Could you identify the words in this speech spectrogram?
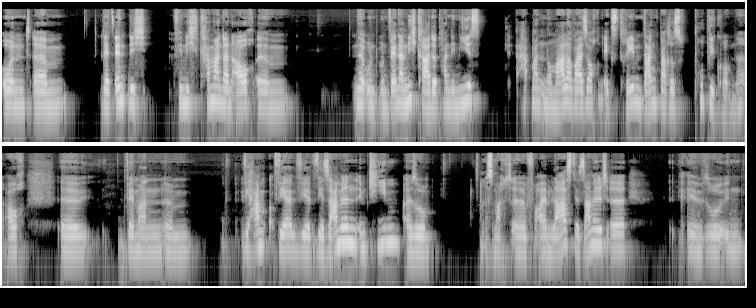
Und ähm, letztendlich finde ich, kann man dann auch ähm, ne, und und wenn dann nicht gerade Pandemie ist, hat man normalerweise auch ein extrem dankbares Publikum. Ne? Auch äh, wenn man, ähm, wir haben, wir, wir, wir sammeln im Team, also das macht äh, vor allem Lars, der sammelt äh, äh so in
